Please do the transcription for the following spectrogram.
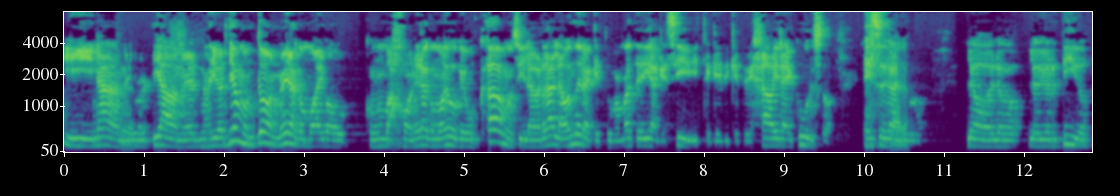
Y nada, me divertía, me- nos divertía un montón, no era como algo, como un bajón, era como algo que buscábamos y la verdad la onda era que tu mamá te diga que sí, viste, que, que te dejaba ir al curso. Eso era Claro. lo, lo, lo- lo divertido.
